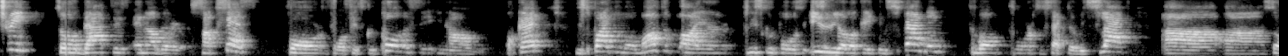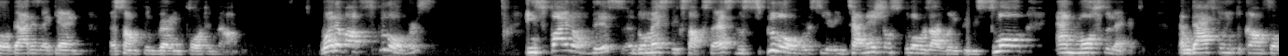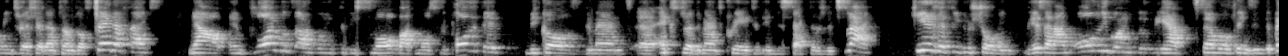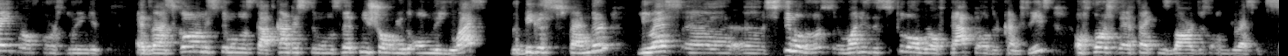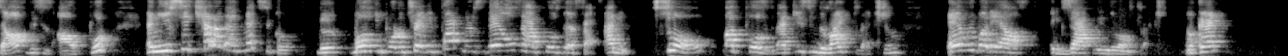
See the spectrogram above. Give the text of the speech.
So that is another success for, for fiscal policy in our view. Okay, despite the low multiplier, fiscal policy is reallocating spending towards the sector with slack. Uh, uh, so that is again something very important now. What about spillovers? In spite of this uh, domestic success, the spillovers here, international spillovers are going to be small and mostly negative. And that's going to come from interest rate in terms of trade effects. Now, employments are going to be small, but mostly positive because demand, uh, extra demand created in the sectors with slack. Here's a figure showing this, and I'm only going to, we have several things in the paper, of course, doing it advanced economy stimulus, that country stimulus. Let me show you the only US the biggest spender. US uh, uh, stimulus, what is the spillover of that to other countries? Of course, the effect is largest on US itself. This is output. And you see Canada and Mexico, the most important trading partners, they also have positive effects. I mean, slow, but positive, at least in the right direction. Everybody else exactly in the wrong direction, okay?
